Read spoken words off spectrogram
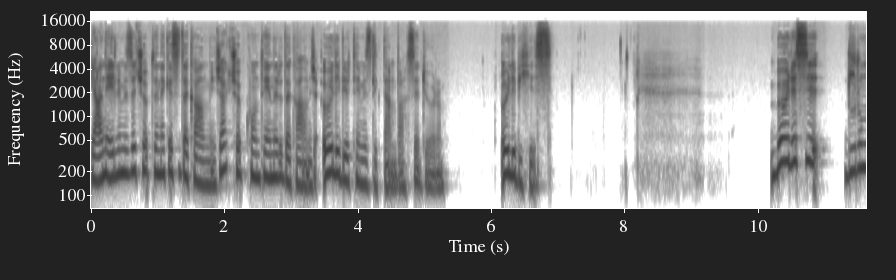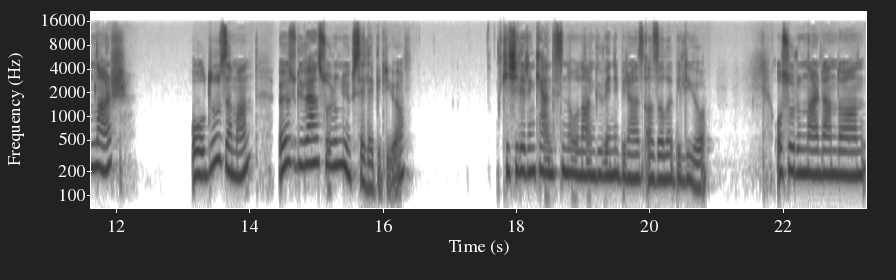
Yani elimizde çöp tenekesi de kalmayacak, çöp konteyneri de kalmayacak. Öyle bir temizlikten bahsediyorum. Öyle bir his. Böylesi durumlar olduğu zaman özgüven sorunu yükselebiliyor. Kişilerin kendisine olan güveni biraz azalabiliyor. O sorunlardan doğan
